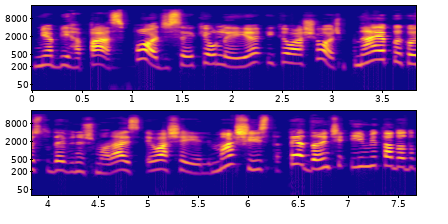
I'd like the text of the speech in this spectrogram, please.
minha birra passe? Pode ser que eu leia e que eu ache ótimo. Na época que eu estudei Vinícius Moraes, eu achei ele machista, pedante e imitador do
